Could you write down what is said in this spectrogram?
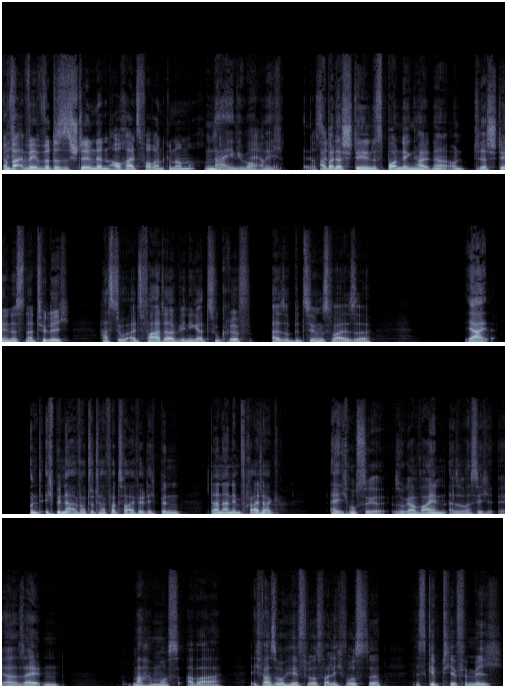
Aber wird das Stillen denn auch als Vorwand genommen noch? nein, überhaupt Ja, okay. nicht. Das Aber das Stillen ist Bonding halt, ne? Und das Stillen ist natürlich, hast du als Vater weniger Zugriff, also beziehungsweise, ja, und ich bin da einfach total verzweifelt. Ich bin dann an dem Freitag, ey, ich musste sogar weinen, also was ich eher selten machen muss, aber ich war so hilflos, weil ich wusste, es gibt hier für mich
